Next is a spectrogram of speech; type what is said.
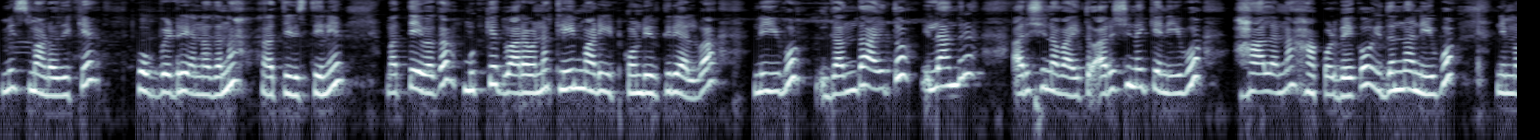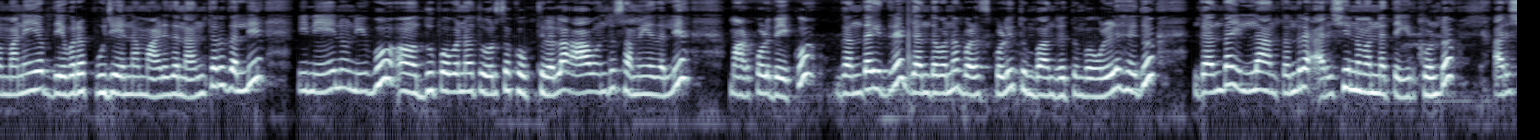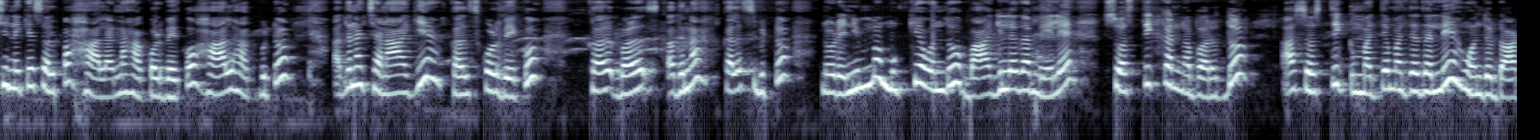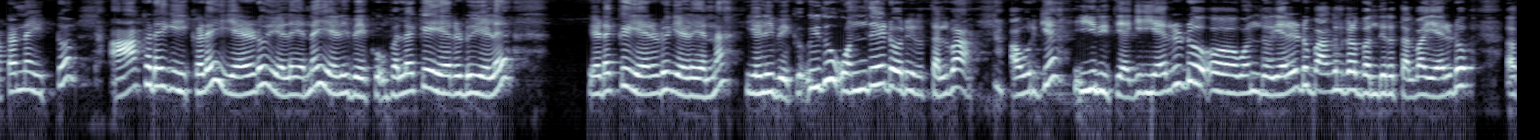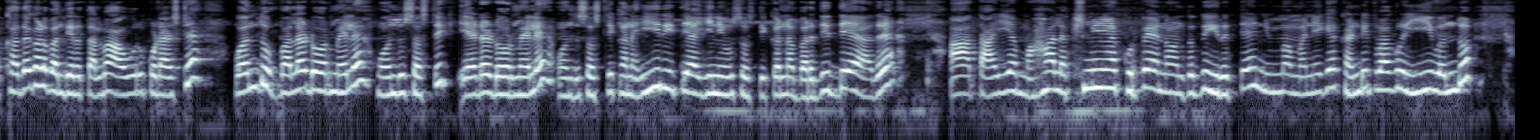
ಮಿಸ್ ಮಾಡೋದಕ್ಕೆ ಹೋಗಬೇಡ್ರಿ ಅನ್ನೋದನ್ನು ತಿಳಿಸ್ತೀನಿ. ಮತ್ತು ಇವಾಗ ಮುಖ್ಯ ದ್ವಾರವನ್ನು ಕ್ಲೀನ್ ಮಾಡಿ ಇಟ್ಕೊಂಡಿರ್ತೀರಿ ಅಲ್ವಾ? ನೀವು ಗಂಧ ಆಯಿತು, ಇಲ್ಲಾಂದರೆ ಅರಿಶಿಣವಾಯಿತು ಅರಿಶಿಣಕ್ಕೆ ನೀವು ಹಾಲನ್ನು ಹಾಕ್ಕೊಳ್ಬೇಕು ಇದನ್ನು ನೀವು ನಿಮ್ಮ ಮನೆಯ ದೇವರ ಪೂಜೆಯನ್ನು ಮಾಡಿದ ನಂತರದಲ್ಲಿ ಇನ್ನೇನು ನೀವು ಧೂಪವನ್ನು ತೋರ್ಸೋಕೆ ಹೋಗ್ತಿರಲ್ಲ, ಆ ಒಂದು ಸಮಯದಲ್ಲಿ ಮಾಡ್ಕೊಳ್ಬೇಕು. ಗಂಧ ಇದ್ದರೆ ಗಂಧವನ್ನು ಬಳಸ್ಕೊಳ್ಳಿ. ತುಂಬ ಅಂದರೆ ತುಂಬ ಒಳ್ಳೆಯದು. ಗಂಧ ಇಲ್ಲ ಅಂತಂದರೆ ಅರಿಶಿನವನ್ನು ತೆಗೆದುಕೊಂಡು ಅರಿಶಿನಕ್ಕೆ ಸ್ವಲ್ಪ ಹಾಲನ್ನು ಹಾಕ್ಕೊಳ್ಬೇಕು ಹಾಲು ಹಾಕ್ಬಿಟ್ಟು ಅದನ್ನು ಚೆನ್ನಾಗಿ ಕಲಿಸ್ಕೊಳ್ಬೇಕು. ಕ ಬಳಸ್ ಅದನ್ನು ಕಲಸಿಬಿಟ್ಟು ನೋಡಿ, ನಿಮ್ಮ ಮುಖ್ಯ ಒಂದು ಬಾಗಿಲದ ಮೇಲೆ ಸ್ವಸ್ತಿಕ್ಕನ್ನು ಬರೆದು, ಆ ಸ್ವಸ್ತಿಕ್ ಮಧ್ಯ ಮಧ್ಯದಲ್ಲಿ ಒಂದು ಡಾಟನ್ನು ಇಟ್ಟು, ಆ ಕಡೆಗೆ ಈ ಕಡೆ ಎರಡು ಎಳೆಯನ್ನು ಎಳಿಬೇಕು. ಬಲಕ್ಕೆ ಎರಡು ಎಳೆ ಎಡಕ್ಕೆ ಎರಡು ಎಳೆಯನ್ನು ಎಳಿಬೇಕು. ಇದು ಒಂದೇ ಡೋರ್ ಇರುತ್ತಲ್ವ? ಅವ್ರಿಗೆ ಈ ರೀತಿಯಾಗಿ ಎರಡು ಒಂದು, ಎರಡು ಬಾಗಿಲುಗಳು ಬಂದಿರುತ್ತಲ್ವ? ಎರಡು ಕದಗಳು ಬಂದಿರುತ್ತಲ್ವ? ಅವರು ಕೂಡ ಅಷ್ಟೇ ಒಂದು ಬಲ ಡೋರ್ ಮೇಲೆ ಒಂದು ಸ್ವಸ್ತಿಕ್ ಎರಡು ಡೋರ್ ಮೇಲೆ ಒಂದು ಸ್ವಸ್ತಿಕನ್ನು. ಈ ರೀತಿಯಾಗಿ ನೀವು ಸ್ವಸ್ತಿಕನ್ನು ಬರೆದಿದ್ದೇ ಆದರೆ ಆ ತಾಯಿಯ ಮಹಾಲಕ್ಷ್ಮಿಯ ಕೃಪೆ ಅನ್ನೋವಂಥದ್ದು ಇರುತ್ತೆ. ನಿಮ್ಮ ಮನೆಗೆ ಖಂಡಿತವಾಗ್ಲೂ ಈ ಒಂದು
